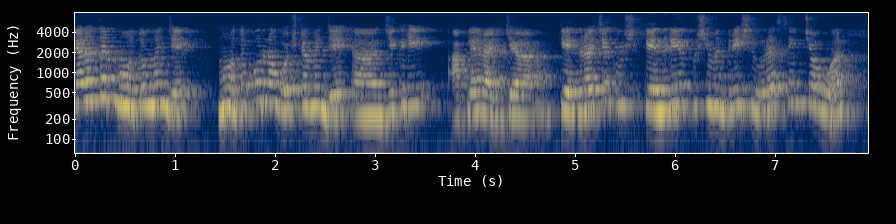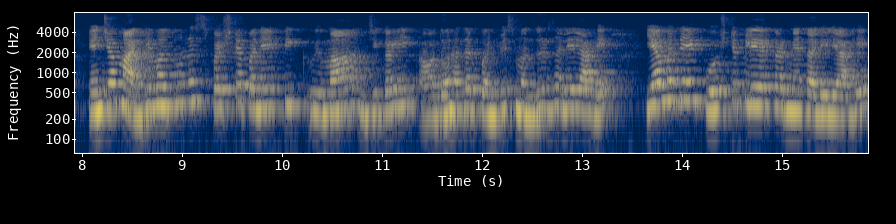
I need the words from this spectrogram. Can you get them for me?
त्यानंतर महत्त्व म्हणजे महत्त्वपूर्ण गोष्ट म्हणजे जी काही आपल्या राज्य केंद्राचे कृषी केंद्रीय कृषी मंत्री शिवराज सिंग चौहान यांच्या माध्यमातून स्पष्टपणे पीक विमा जी काही दोन हजार पंचवीस मंजूर झालेला आहे यामध्ये एक गोष्ट क्लिअर करण्यात आलेली आहे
